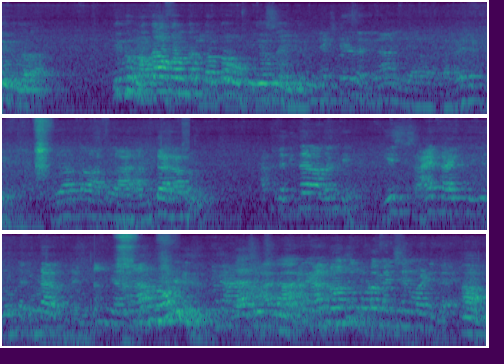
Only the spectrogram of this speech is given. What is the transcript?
ತೆಗೆದಾರ ಇದು ನದಾಫ್ ಅಂತಕ್ಕಂಥ ಒಂದು ದಿವಸ ಇದೆ. ನಾನು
